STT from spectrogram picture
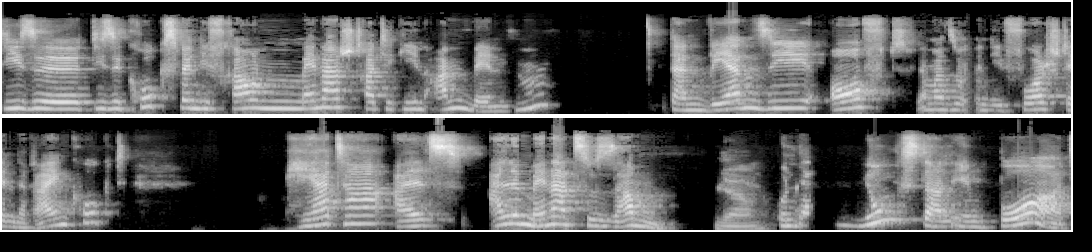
diese, diese Krux, wenn die Frauen Männerstrategien anwenden, dann werden sie oft, wenn man so in die Vorstände reinguckt, härter als alle Männer zusammen. Ja. Und die Jungs dann im Board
